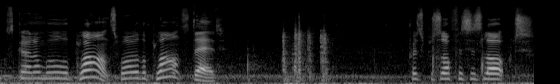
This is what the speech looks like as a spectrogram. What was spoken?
What's going on with all the plants? Why are the plants dead? Principal's office is locked.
